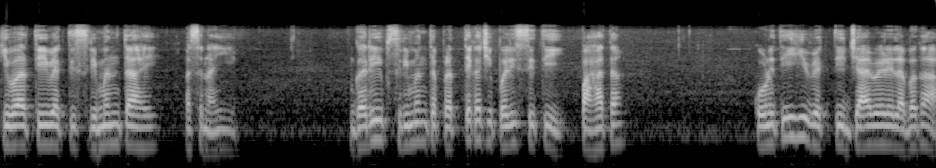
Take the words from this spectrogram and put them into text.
किंवा ती व्यक्ती श्रीमंत आहे असं नाही आहे गरीब श्रीमंत प्रत्येकाची परिस्थिती पाहता कोणतीही व्यक्ती ज्या वेळेला बघा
